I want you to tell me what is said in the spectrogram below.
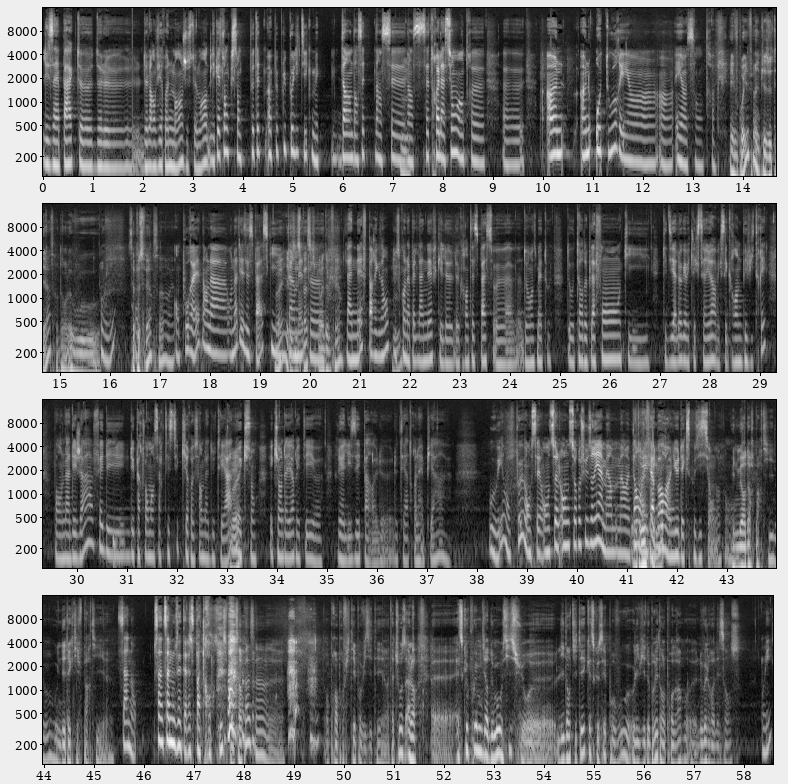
les impacts de l'environnement justement, les questions qui sont peut-être un peu plus politiques, mais dans, dans, cette, dans, dans cette relation entre euh, un, un autour et un, et un centre. Et vous pourriez faire une pièce de théâtre dans le vous... Oui. Ça peut se faire, ça On pourrait. Dans la... On a des espaces qui, permettent, de le faire. La nef, par exemple, mhm. ce qu'on appelle la nef, qui est le, grand espace euh, de 11 mètres de hauteur de plafond, qui, qui dialogue avec l'extérieur, avec ses grandes baies vitrées. Bon, on a déjà fait des, des performances artistiques qui ressemblent à du théâtre et, qui sont, et qui ont d'ailleurs été euh, réalisées par le, le Théâtre Olympia. Oui, on peut. On, on, ne se refuse rien, mais en, même temps, on est d'abord un lieu d'exposition. Une murder party, non? Ou une détective party euh? Ça, non. Ça ne nous intéresse pas trop. c'est sympa, ça. Euh. on pourrait en profiter pour visiter un tas de choses. Alors, euh, est-ce que vous pouvez me dire deux mots aussi sur l'identité? Qu'est-ce que c'est pour vous, Olivier Debré, dans le programme Nouvelle Renaissance? Oui.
